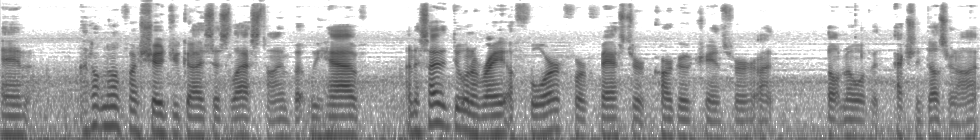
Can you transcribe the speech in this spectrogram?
And I don't know if I showed you guys this last time, but we have, I decided to do an array of four for faster cargo transfer. I don't know if it actually does or not.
